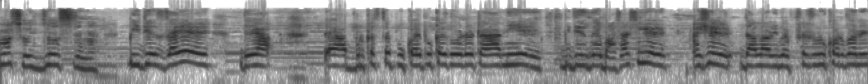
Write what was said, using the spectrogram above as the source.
আমার সহ্য হচ্ছে না। বিদেশ যায় দে আব্বুর কাছ পোকায় পোকায় করে টাকা নিয়ে বিদেশ যায় বাসা শিয়ে এসে দালালি ব্যবসা শুরু করবে না।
